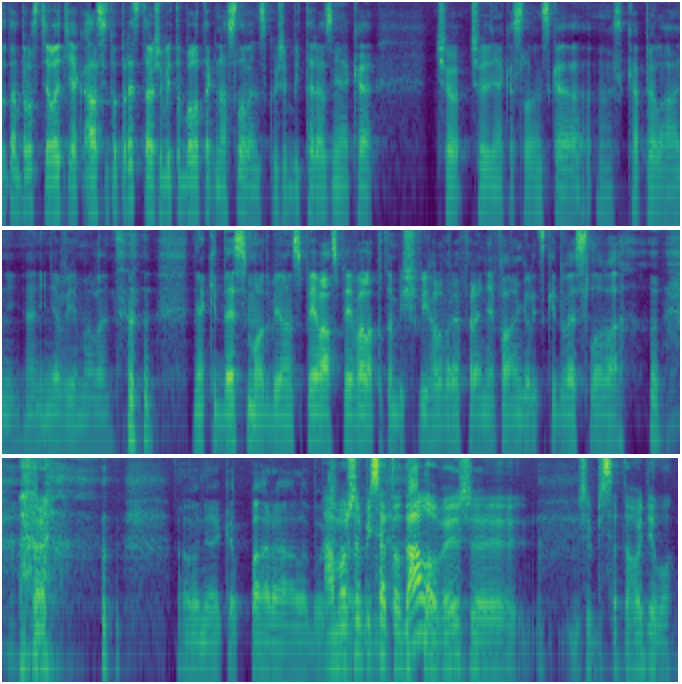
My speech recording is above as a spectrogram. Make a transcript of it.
To tam proste letí. Ale si to predstav, že by to bolo tak na Slovensku, že by teraz nejaká čo, čo je nejaká slovenská eh, kapela, ani, ani neviem, ale nejaký desmod by len spieval, spieval a potom by švihol v refrene po anglicky dve slova. alebo nejaká para, alebo čo. A možno by sa to dalo, vieš, že, že by sa to hodilo.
